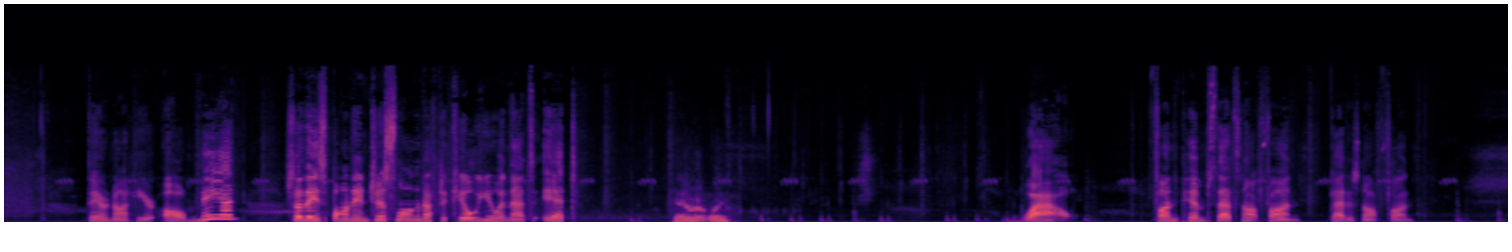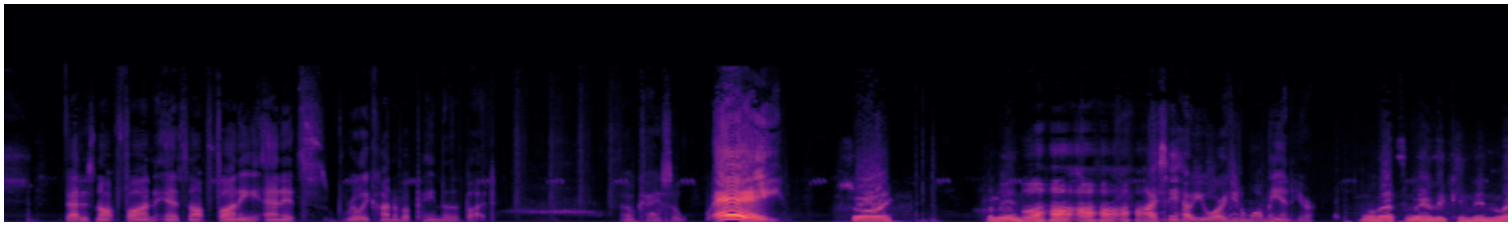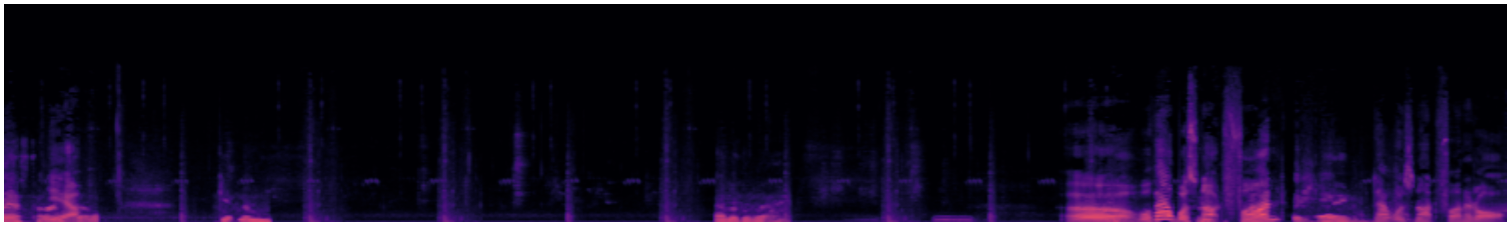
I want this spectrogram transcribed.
They are not here. Oh, man. So they spawn in just long enough to kill you and that's it? apparently. Wow. Fun pimps, that's not fun. That is not fun. That is not fun, and it's not funny, and it's really kind of a pain in the butt. Okay, so. Hey! Sorry. Come in. Uh huh, uh huh, uh huh. I see how you are. You don't want me in here. Well, that's where they came in last time. Yeah. So getting them out of the way. Oh, well, that was not fun. Okay. That was not fun at all.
